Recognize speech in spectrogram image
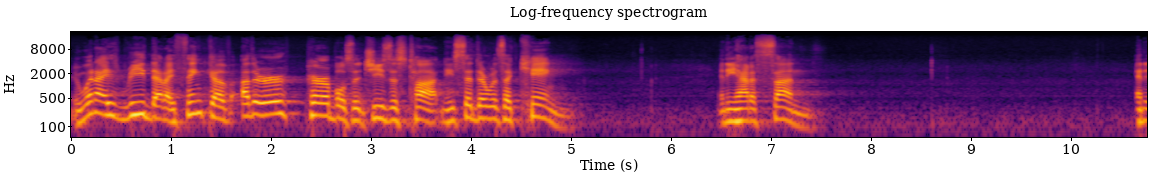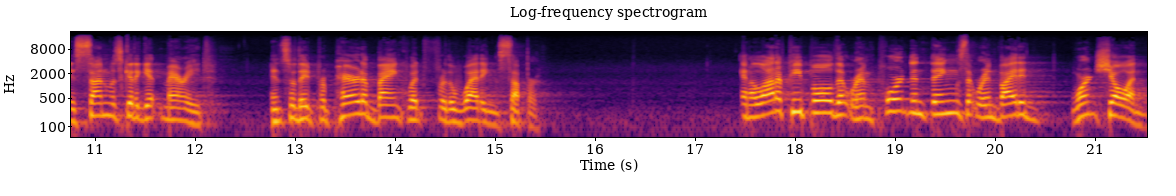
And when I read that, I think of other parables that Jesus taught. And he said there was a king, and he had a son. And his son was going to get married. And so they prepared a banquet for the wedding supper. And a lot of people that were important in things that were invited weren't showing.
